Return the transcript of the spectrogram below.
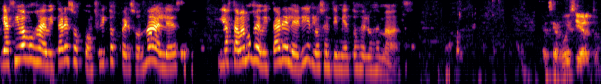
Y así vamos a evitar esos conflictos personales y hasta vamos a evitar el herir los sentimientos de los demás. Es muy cierto.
